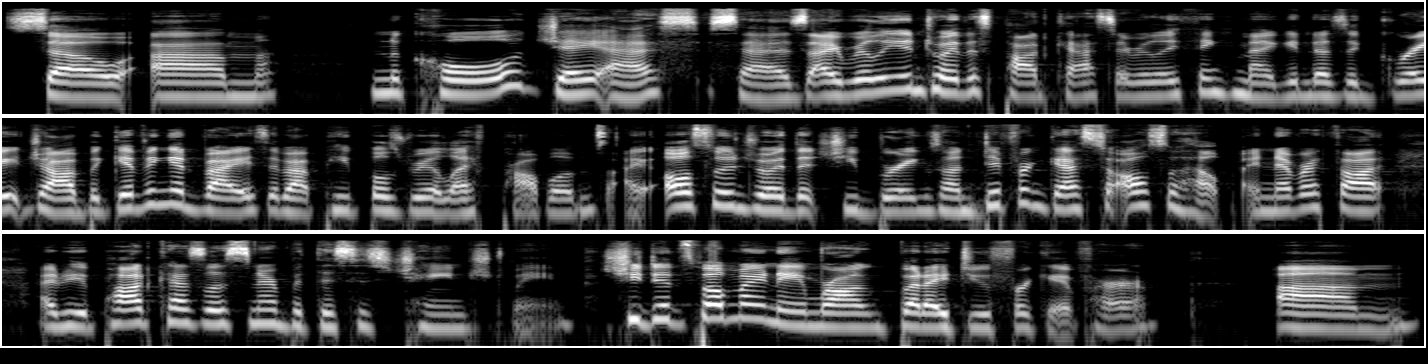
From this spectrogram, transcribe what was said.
So, um, Nicole JS says, I really enjoy this podcast. I really think Megan does a great job at giving advice about people's real life problems. I also enjoy that she brings on different guests to also help. I never thought I'd be a podcast listener, but this has changed me. She did spell my name wrong, but I do forgive her. Um,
